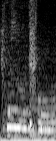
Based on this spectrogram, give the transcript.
Kill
